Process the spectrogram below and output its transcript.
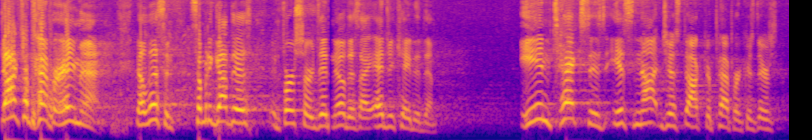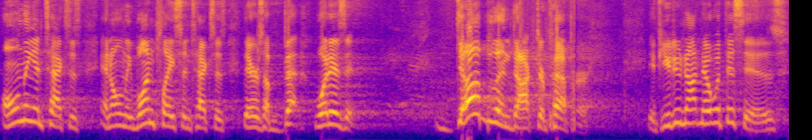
Dr. Pepper. Amen. Now listen. Somebody got this in first service. Didn't know this. I educated them. In Texas, it's not just Dr. Pepper because there's only in Texas and only one place in Texas. There's a be- what is it? Dublin Dr. Pepper. If you do not know what this is,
